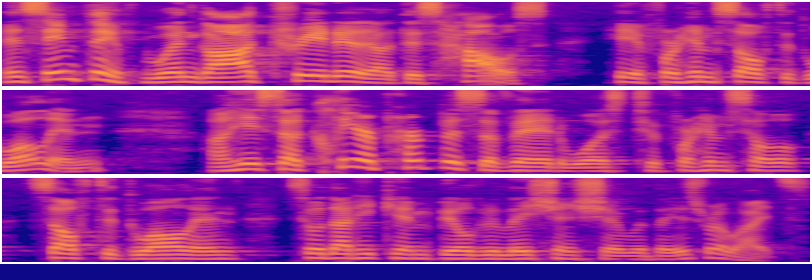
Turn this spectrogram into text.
And same thing, when God created uh, this house here for himself to dwell in, uh, his uh, clear purpose of it was to, for himself self to dwell in so that he can build relationship with the Israelites.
